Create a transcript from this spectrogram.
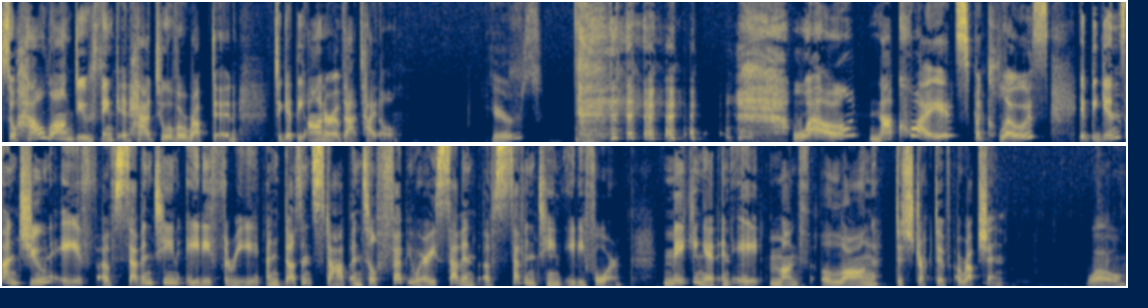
So, how long do you think it had to have erupted to get the honor of that title? Years? Well, not quite, but close. It begins on June 8th of 1783 and doesn't stop until February 7th of 1784, making it an 8-month long destructive eruption. Whoa.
